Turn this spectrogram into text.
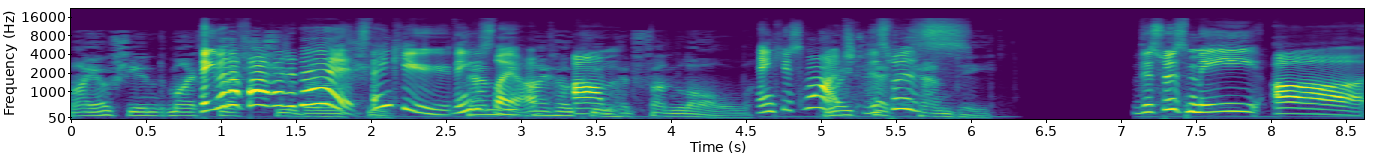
Myoshi and my Thank you for the 500 bits. Thank you. Thank Candy, you, Slayer. I hope um, you had fun, lol. Thank you so much. Great this was candy. this was me uh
